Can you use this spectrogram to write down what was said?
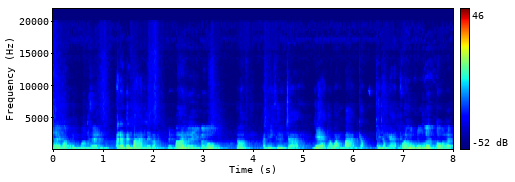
ใช่ครับผมอยู่บางแสนอันนั้นเป็นบ้านเลยปะเป็นบ้านเลยอยู่กับลูก ก็อันนี้คือจะแยกระหว่างบ้านกับที่ทำงานเลย เพราะลูกๆเริ่มโตแล้ว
